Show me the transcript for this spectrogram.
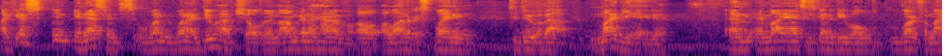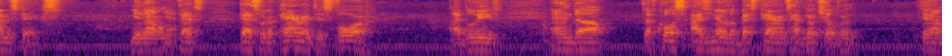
I guess in, in essence, when, when I do have children, I'm going to have a, a lot of explaining to do about my behavior. And, and my answer is going to be, well, learn from my mistakes. You know, Yeah. that's, that's what a parent is for, I believe. And uh, of course, as you know, the best parents have no children. You know,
